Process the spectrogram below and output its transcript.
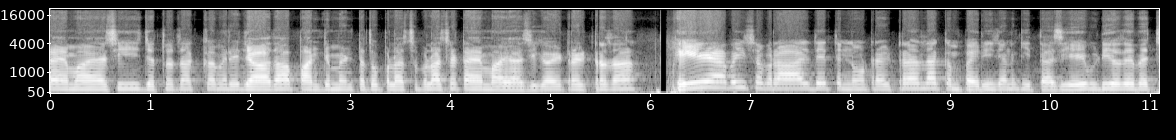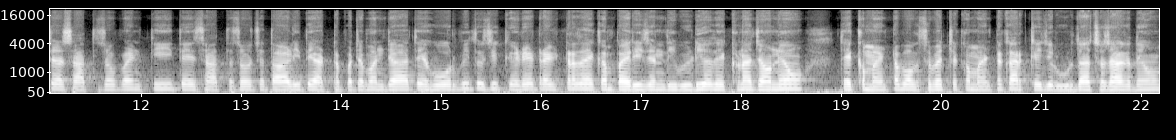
ਟਾਈਮ ਆਇਆ ਸੀ। ਜਿੱਥੋਂ ਤੱਕ ਮੇਰੇ ਜ਼ਿਆਦਾ 5 ਮਿੰਟ ਤੋਂ ਪਲੱਸ ਪਲੱਸ ਟਾਈਮ ਆਇਆ ਸੀਗਾ ਇਹ ਟਰੈਕਟਰ ਦਾ। ਇਹ ਆ ਬਈ, ਸਵਰਾਜ ਦੇ ਤਿੰਨੋਂ ਟਰੈਕਟਰਾਂ ਦਾ ਕੰਪੈਰੀਜ਼ਨ ਕੀਤਾ ਸੀ। ਇਹ ਵੀਡੀਓ ਦੇ ਵਿੱਚ 735 ਤੇ 744 ਤੇ 855 ਤੇ ਹੋਰ ਵੀ ਤੁਸੀਂ ਕਿਹੜੇ ਟਰੈਕਟਰ ਦੇ ਕੰਪੈਰੀਜ਼ਨ ਦੀ ਵੀਡੀਓ ਦੇਖਣਾ ਚਾਹੁੰਦੇ ਹੋ ਤੇ ਕਮੈਂਟ ਬਾਕਸ ਵਿੱਚ ਕਮੈਂਟ ਕਰਕੇ ਜਰੂਰ ਦੱਸ ਸਕਦੇ ਹੋ।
